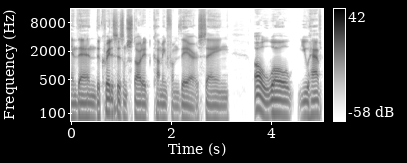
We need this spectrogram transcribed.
And then the criticism started coming from there, saying, "Oh, well, you have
